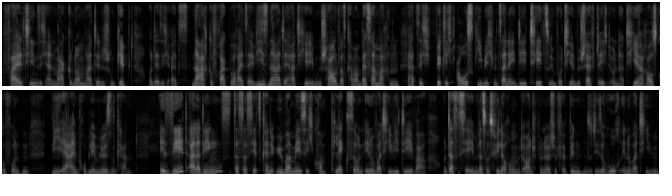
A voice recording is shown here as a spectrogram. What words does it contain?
Faltin sich einen Markt genommen hat, den es schon gibt und der sich als nachgefragt bereits erwiesen hat. Er hat hier eben geschaut, was kann man besser machen. Er hat sich wirklich ausgiebig mit seiner Idee, Tee zu importieren, beschäftigt und hat hier herausgefunden, wie er ein Problem lösen kann. Ihr seht allerdings, dass das jetzt keine übermäßig komplexe und innovative Idee war. Und das ist ja eben das, was viele auch immer mit Entrepreneurship verbinden, so diese hochinnovativen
